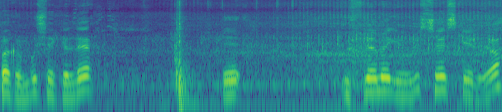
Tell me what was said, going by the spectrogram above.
Bakın bu şekilde bir üfleme gibi bir ses geliyor.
